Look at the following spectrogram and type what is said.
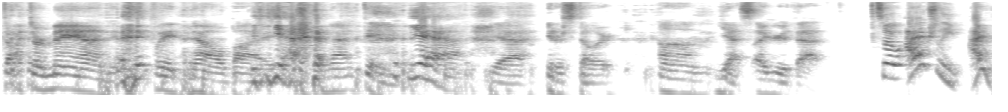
Doctor Mann is played now by Yeah. Matt Damon. Yeah. Yeah, Interstellar. Um, yes, I agree with that. So I actually I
